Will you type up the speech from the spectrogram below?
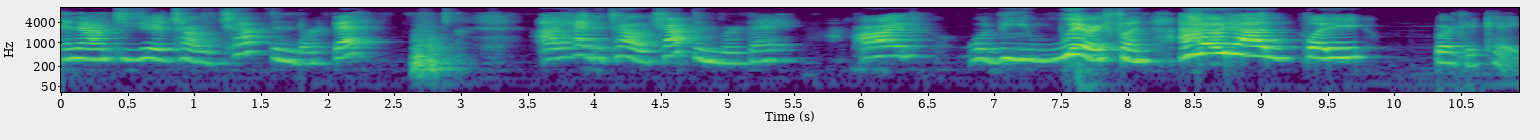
And want to do a Charlie Chaplin birthday. I had a Charlie Chaplin birthday. I would be very fun. I would have funny birthday cake.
